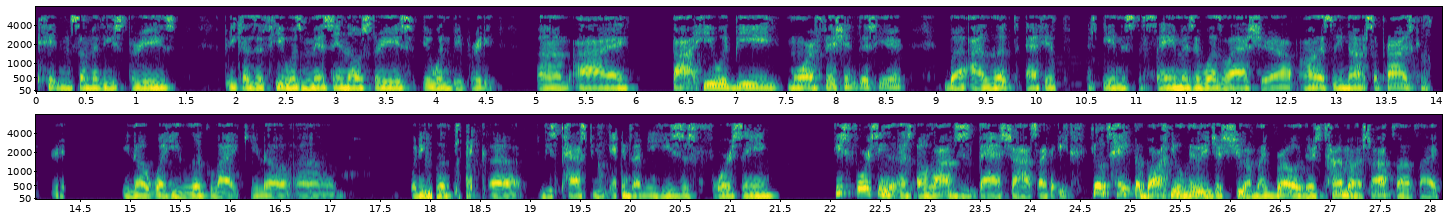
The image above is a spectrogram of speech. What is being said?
hitting some of these threes because if he was missing those threes, it wouldn't be pretty. Um, I thought he would be more efficient this year, but I looked at his efficiency and it's the same as it was last year. I'm honestly not surprised considering, you know, what he looked like. You know, um, what he looked like uh, these past few games. I mean, he's just forcing. He's forcing a, a lot of just bad shots. Like he, he'll take the ball, he'll literally just shoot. I'm like, bro, there's time on a shot clock. Like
